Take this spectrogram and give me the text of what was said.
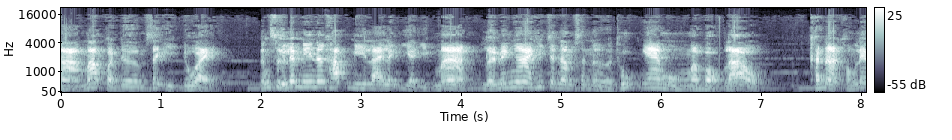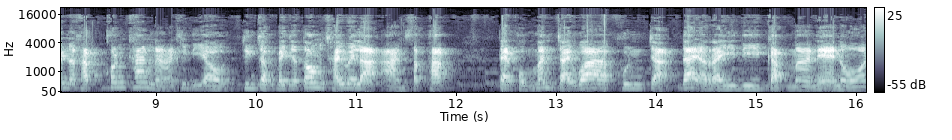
มามากกว่าเดิมซะอีกด้วย หนังสือเล่มนี้นะครับมีรายละเอียดอีกมาก เลยไม่ง่ายที่จะนำเสนอทุกแง่มุมมาบอกเล่า ขนาดของเล่มนะครับค่อนข้างหนาทีเดียว จึงจำเป็นจะต้องใช้เวลาอ่านสักพักแต่ผมมั่นใจว่าคุณจะได้อะไรดีๆ กลับมาแน่นอน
